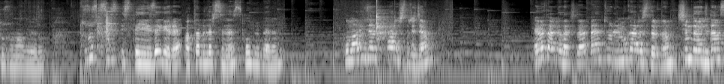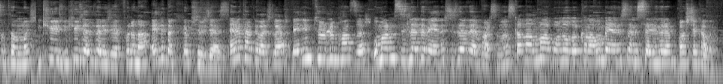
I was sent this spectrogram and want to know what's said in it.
tuzumu alıyorum. Tuzu siz isteğinize göre atabilirsiniz. Pul biberim. Bunları güzelce karıştıracağım. Evet arkadaşlar ben türlümü karıştırdım. Şimdi önceden ısıtılmış 200-250 derece fırına 50 dakika pişireceğiz. Evet arkadaşlar benim türlüm hazır. Umarım sizler de beğenir, sizler de yaparsınız. Kanalıma abone olur, kanalımı beğenirseniz sevinirim. Hoşçakalın.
